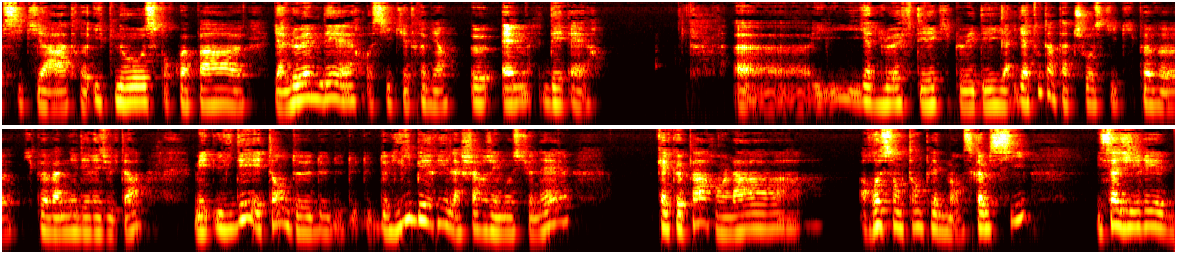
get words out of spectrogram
psychiatre, hypnose, pourquoi pas. Il y a l'EMDR aussi qui est très bien, EMDR. Il y a de l'EFT qui peut aider, il y, a, tout un tas de choses qui peuvent amener des résultats. Mais l'idée étant de, libérer la charge émotionnelle quelque part en la ressentant pleinement. C'est comme si il s'agirait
